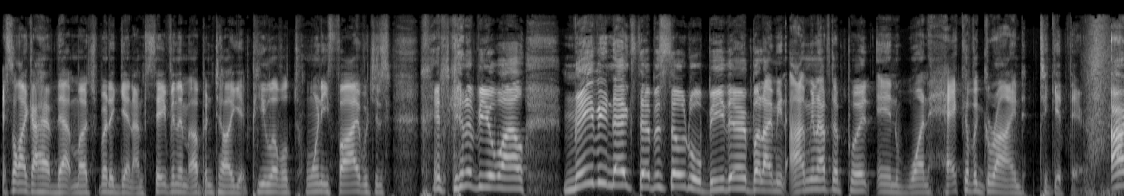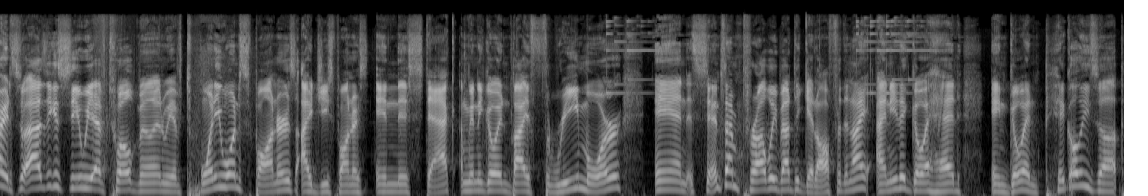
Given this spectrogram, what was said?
it's not like I have that much, but again, I'm saving them up until I get P level 25, which is, it's going to be a while. Maybe next episode will be there, but I mean, I'm going to have to put in one heck of a grind to get there. All right, so as you can see, we have 12 million. We have 21 spawners, IG spawners in this stack. I'm going to go ahead and buy three more. And since I'm probably about to get off for the night, I need to go ahead and go ahead and pick all these up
